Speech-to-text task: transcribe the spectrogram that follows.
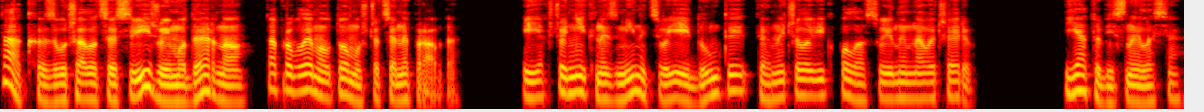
Так, звучало це свіжо і модерно, та проблема в тому, що це неправда. І якщо Нік не змінить своєї думки, темний чоловік поласує ним на вечерю. Я тобі снилася.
